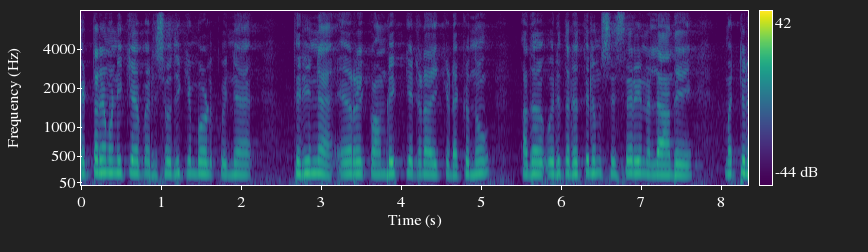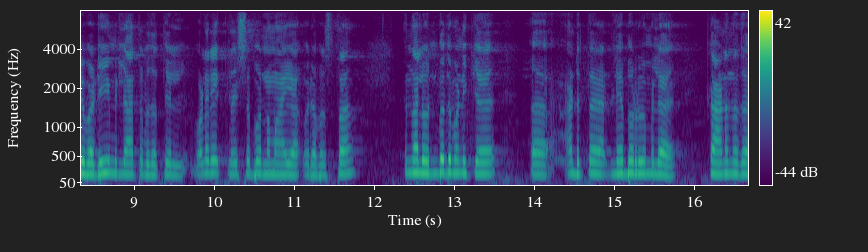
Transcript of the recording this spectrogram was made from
എട്ടര മണിക്ക് പരിശോധിക്കുമ്പോൾ കുഞ്ഞ് തിരിഞ്ഞ് ഏറെ കോംപ്ലിക്കേറ്റഡായി കിടക്കുന്നു. അത് ഒരു തരത്തിലും സിസേറിയൻ അല്ലാതെ മറ്റൊരു വഴിയുമില്ലാത്ത വിധത്തിൽ വളരെ ക്ലേശപൂർണമായ ഒരവസ്ഥ. എന്നാൽ ഒൻപത് മണിക്ക് അടുത്ത ലേബർ റൂമിൽ കാണുന്നത്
